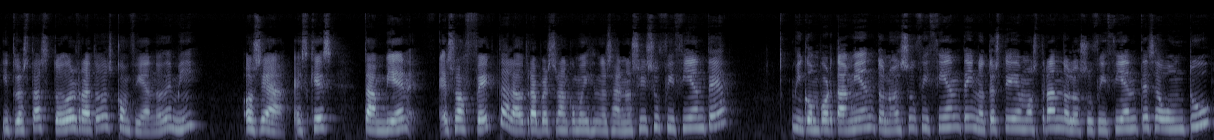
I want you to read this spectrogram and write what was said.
y tú estás todo el rato desconfiando de mí. O sea, es que es también eso afecta a la otra persona como diciendo, o sea, no soy suficiente, mi comportamiento no es suficiente y no te estoy demostrando lo suficiente según tú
